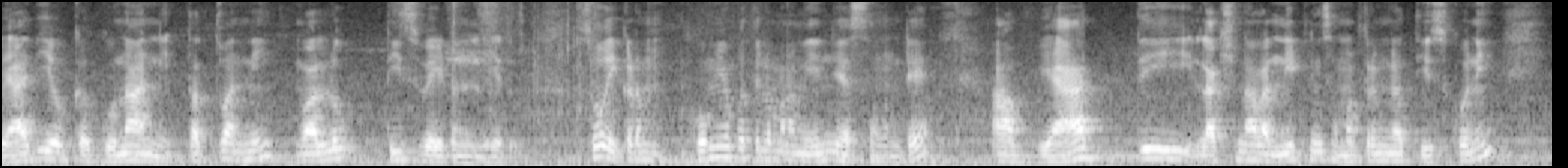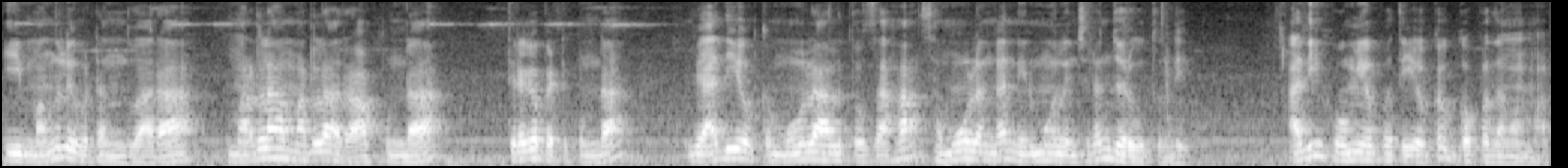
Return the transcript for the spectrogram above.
వ్యాధి యొక్క గుణాన్ని తత్వాన్ని వాళ్ళు తీసివేయటం లేదు. సో ఇక్కడ హోమియోపతిలో మనం ఏం చేస్తామంటే ఆ వ్యాధి లక్షణాలన్నింటినీ సమగ్రంగా తీసుకొని ఈ మందులు ఇవ్వటం ద్వారా మరలా మరలా రాకుండా తిరగబెట్టకుండా వ్యాధి యొక్క మూలాలతో సహా సమూలంగా నిర్మూలించడం జరుగుతుంది. అది హోమియోపతి యొక్క గొప్పదనం అన్నమాట.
